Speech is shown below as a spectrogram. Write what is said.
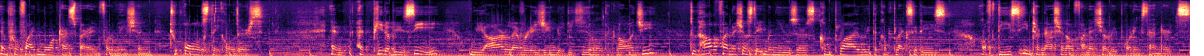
and provide more transparent information to all stakeholders. And at PwC, we are leveraging the digital technology to help financial statement users comply with the complexities of these international financial reporting standards.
